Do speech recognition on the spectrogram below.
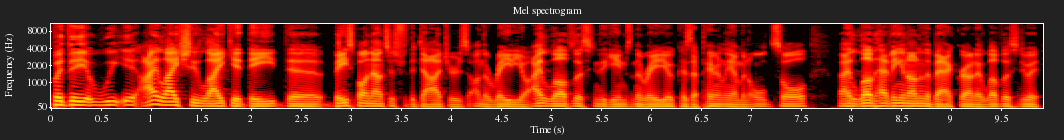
but the we I actually like it. They the baseball announcers for the Dodgers on the radio. I love listening to the games on the radio because apparently I'm an old soul. I love having it on in the background. I love listening to it.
